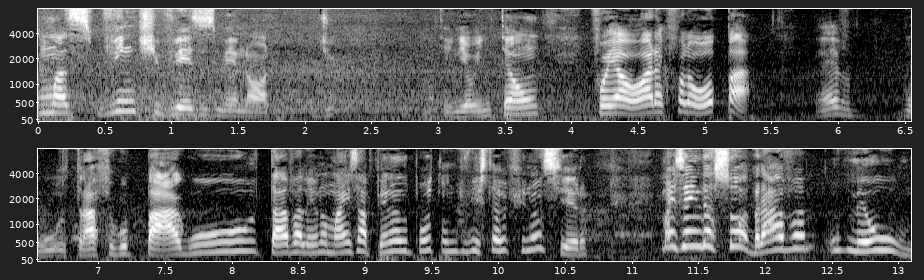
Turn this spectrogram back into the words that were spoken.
umas 20 vezes menor. De, entendeu? Então foi a hora que falou: opa, é, o tráfego pago está valendo mais a pena do ponto de vista financeiro. Mas ainda sobrava o meu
